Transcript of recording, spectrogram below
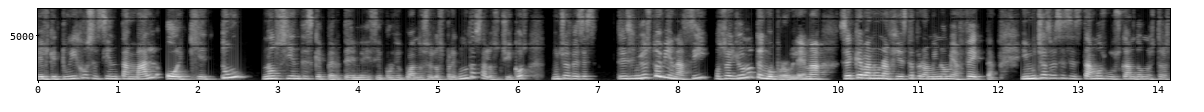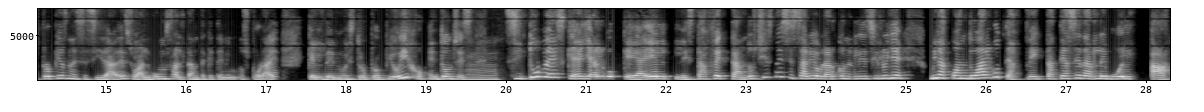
el que tu hijo se sienta mal o el que tú no sientes que pertenece, porque cuando se los preguntas a los chicos, muchas veces te dicen, yo estoy bien así, o sea, yo no tengo problema, sé que van a una fiesta, pero a mí no me afecta. Y muchas veces estamos buscando nuestras propias necesidades o algún faltante que tenemos por ahí, que el de nuestro propio hijo. Entonces, mm. si tú ves que hay algo que a él le está afectando, si es necesario hablar con él y decirle, oye, mira, cuando algo te afecta, te hace darle vuelta a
